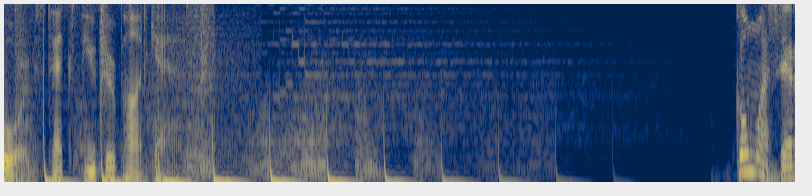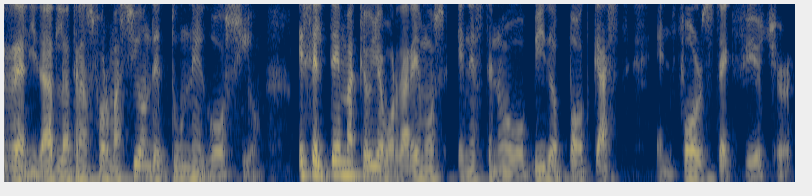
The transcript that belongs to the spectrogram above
Forbes Tech Future Podcast. ¿Cómo hacer realidad la transformación de tu negocio? Es el tema que hoy abordaremos en este nuevo video podcast en Forbes Tech Future.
